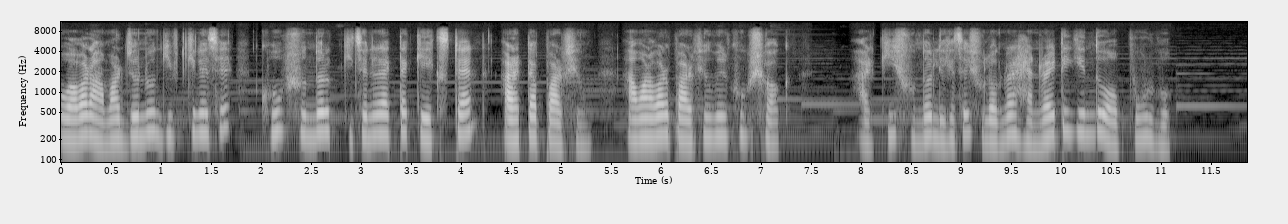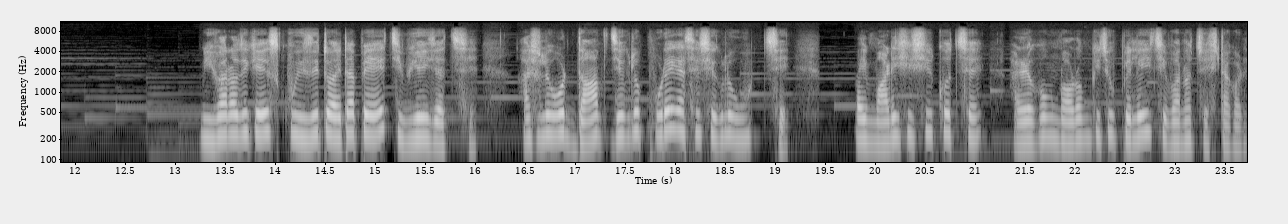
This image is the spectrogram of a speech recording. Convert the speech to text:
ও আবার আমার জন্য গিফট কিনেছে। খুব সুন্দর কিচেনের একটা কেক স্ট্যান্ড আর একটা পারফিউম আমার আবার পারফিউমের খুব শখ। আর কি সুন্দর লিখেছে সুলগ্নার হ্যান্ডরাইটিং কিন্তু অপূর্ব। মিভান ওদিকে স্কুইজি টয়টা পেয়ে চিবিয়েই যাচ্ছে। আসলে ওর দাঁত যেগুলো পড়ে গেছে সেগুলো উঠছে। তাই মাড়ি শিশির করছে আর এরকম নরম কিছু পেলেই চিবানোর চেষ্টা করে।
